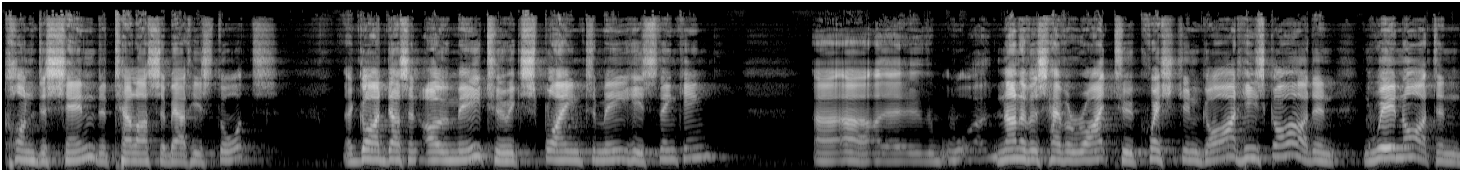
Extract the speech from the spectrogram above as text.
condescend to tell us about his thoughts. God doesn't owe me to explain to me his thinking. Uh, uh, none of us have a right to question God. He's God and we're not. And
